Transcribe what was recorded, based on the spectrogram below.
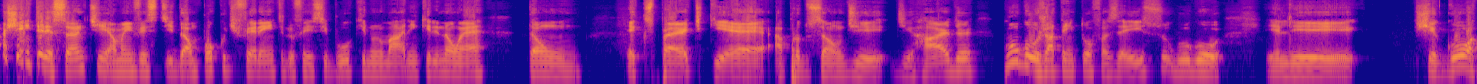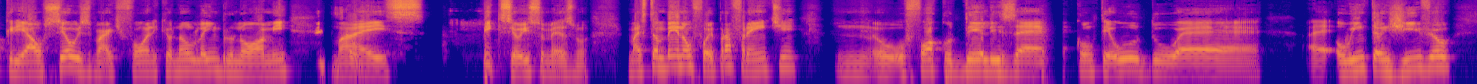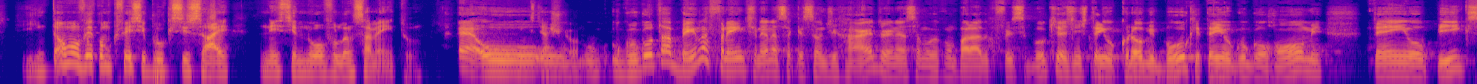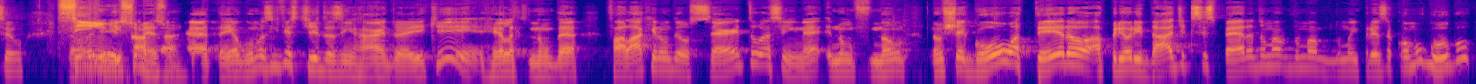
Achei interessante, é uma investida um pouco diferente do Facebook, numa área em que ele não é tão expert, que é a produção de, de hardware. Google já tentou fazer isso. Google ele chegou a criar o seu smartphone, que eu não lembro o nome, Pixel. mas Pixel, isso mesmo. Mas também não foi para frente. O, o, foco deles é conteúdo, é, é o intangível. Então vamos ver como que o Facebook se sai nesse novo lançamento. É, o, o, o, Google está bem na frente, né, nessa questão de hardware, né, comparado com o Facebook. A gente tem o Chromebook, tem o Google Home, tem o Pixel. Então, Sim, isso tá, mesmo. É, tem algumas investidas em hardware aí que não der, falar que não deu certo, assim, né, não, não, não chegou a ter a prioridade que se espera de uma, de uma, de uma empresa como o Google,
